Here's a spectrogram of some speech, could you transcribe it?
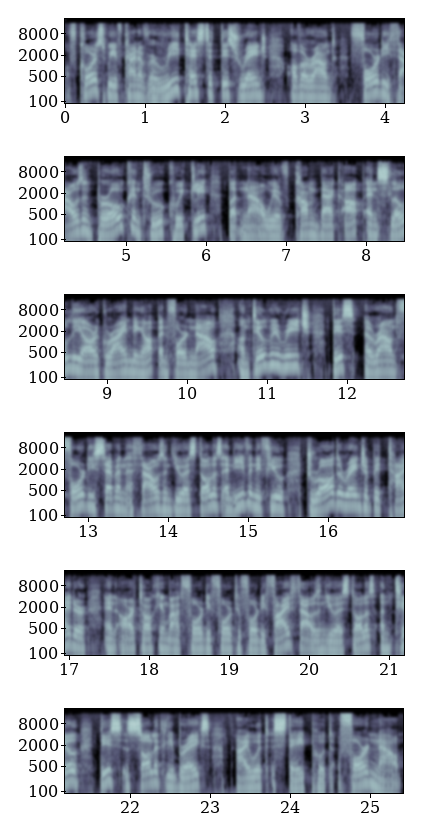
Of course, we've kind of retested this range of around 40,000, broken through quickly, but now we've come back up and slowly are grinding up. And for now, until we reach this around 47,000 US dollars, and even if you draw the range a bit tighter and are talking about 44 to 45 45,000 US dollars until this solidly breaks, I would stay put for now.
